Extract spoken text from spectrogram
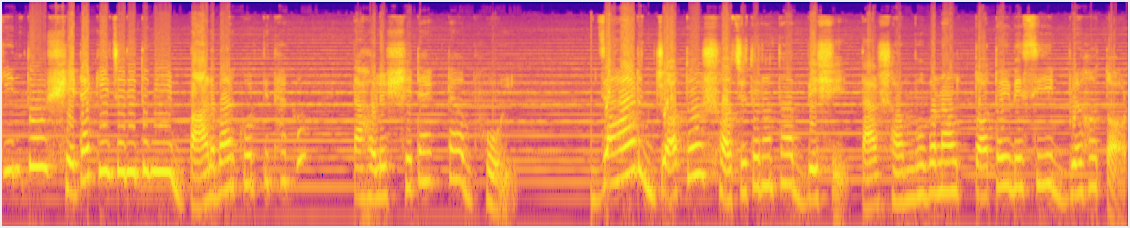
কিন্তু সেটাকে যদি তুমি বারবার করতে থাকো, তাহলে সেটা একটা ভুল। যার যত সচেতনতা বেশি, তার সম্ভাবনাও ততই বেশি বৃহত্তর।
